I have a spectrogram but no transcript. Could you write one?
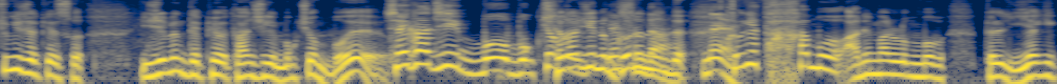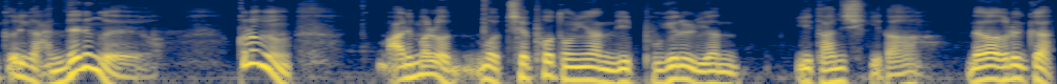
주 기자께서 이재명 대표 단식의 목적은 뭐예요? 세 가지 뭐 목적을 세 가지는 그랬는데 네. 그게 다 뭐 아니 말로 뭐 별 이야기거리가 안 되는 거예요. 그러면 아니 말로 뭐 체포 동의안 이 부결을 위한 이 단식이다. 내가 그러니까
